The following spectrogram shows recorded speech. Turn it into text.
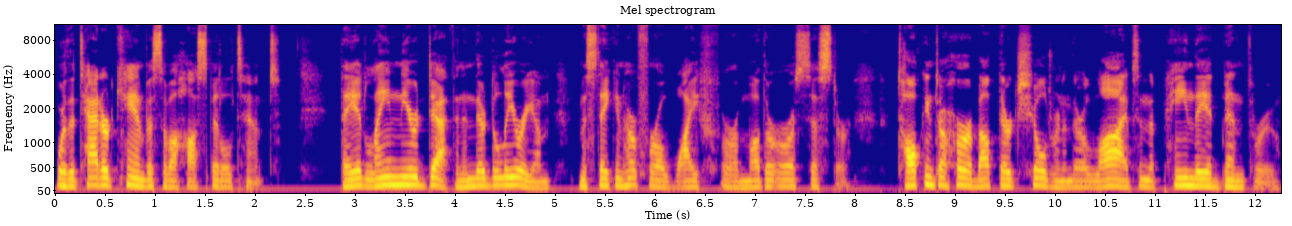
or the tattered canvas of a hospital tent. They had lain near death and in their delirium mistaken her for a wife or a mother or a sister, talking to her about their children and their lives and the pain they had been through.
